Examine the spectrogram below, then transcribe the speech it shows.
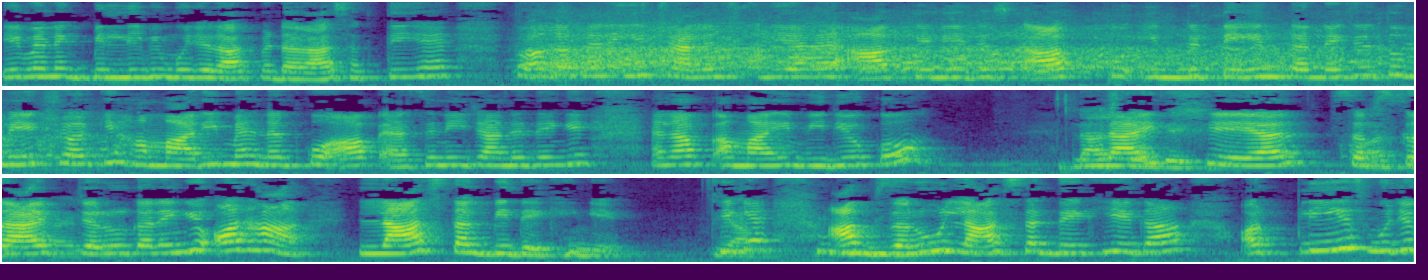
इवन एक बिल्ली भी मुझे रात में डरा सकती है। तो अगर मैंने ये चैलेंज किया है आपके लिए जस्ट आपको इंटरटेन करने के लिए तो मेक श्योर sure कि हमारी मेहनत को आप ऐसे नहीं जाने देंगे। एंड आप हमारी वीडियो को लाइक शेयर सब्सक्राइब ज़रूर करेंगे। और हाँ लास्ट तक भी देखेंगे। ठीक है? आप ज़रूर लास्ट तक देखिएगा और प्लीज़ मुझे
